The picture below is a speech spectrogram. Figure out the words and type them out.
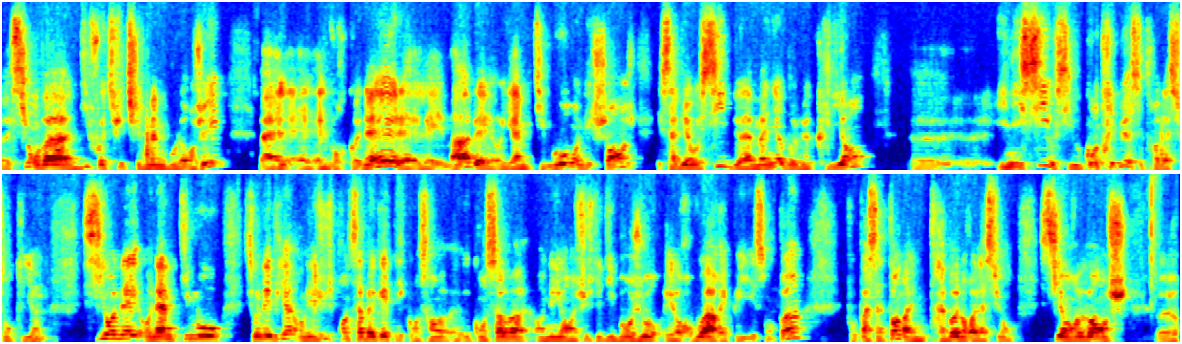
euh, si on va dix fois de suite chez le même boulanger, bah, elle, vous reconnaît, elle, est aimable, il y a un petit mot, on échange, et ça vient aussi de la manière dont le client euh, initie aussi ou contribue à cette relation client. Si on, est, on a un petit mot, si on est vient, on vient juste prendre sa baguette et qu'on s'en va en ayant juste dit bonjour et au revoir et payer son pain, il ne faut pas s'attendre à une très bonne relation. Si en revanche, euh,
